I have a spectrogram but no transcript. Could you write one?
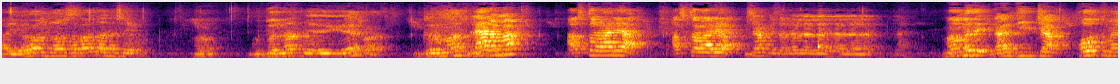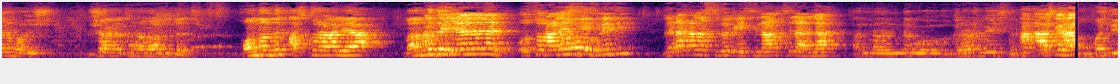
Ayo, no sabata na siya. Gudunan na iya pa. Germat. Lama. Australia. Australia. Bishak kita la la la la la la. Mahmud dan dilcha. Hot men hoş. Bishak kana ma bidat. Ho Mahmud Australia. Mahmud la la la. Australia oh. gezmedi. Gara kana sibe geysina silalla. Allah inde go gara geysin. Mahmud de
